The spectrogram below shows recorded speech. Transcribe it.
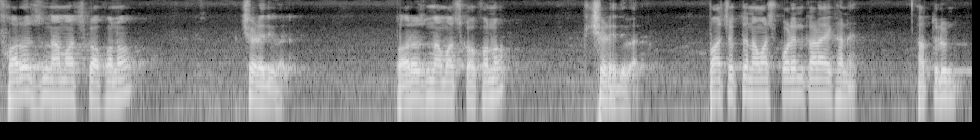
ফরজ নামাজ কখনো ছেড়ে দিবে না। ফরজ নামাজ কখনো ছেড়ে দিবে না। পাঁচ অক্ত নামাজ পড়েন কারা এখানে? হাত তুলুন।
